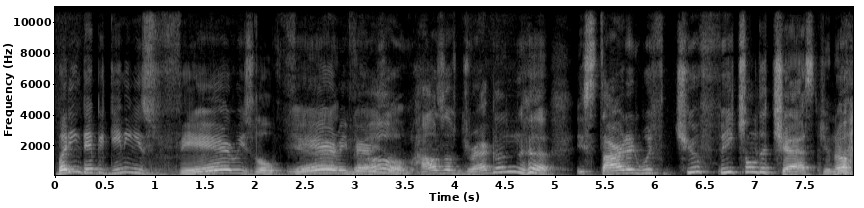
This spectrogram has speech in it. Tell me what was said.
But in the beginning is very slow, very, Yeah, very no, slow. House of Dragon it started with two feet on the chest, you know.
